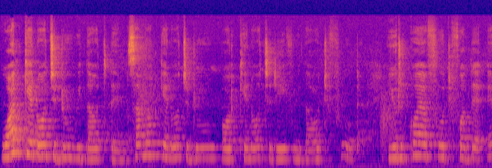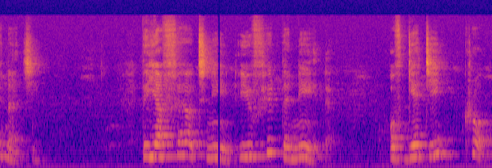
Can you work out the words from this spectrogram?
One cannot do without them. Someone cannot do or cannot live without food. You require food for the energy. They are felt need. You feel the need of getting clothes.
